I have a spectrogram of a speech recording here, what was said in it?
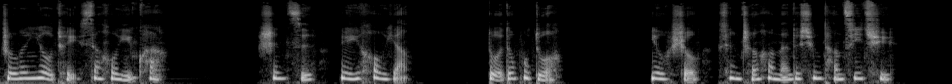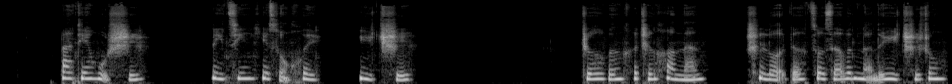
卓文右腿向后一跨，身子略一后仰。躲都不躲，右手向陈浩南的胸膛击去。八点五十，丽晶夜总会浴池。卓文和陈浩南赤裸的坐在温暖的浴池中，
